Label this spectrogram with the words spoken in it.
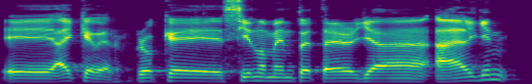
eh, hay que ver. Creo que sí es momento de traer ya a alguien.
